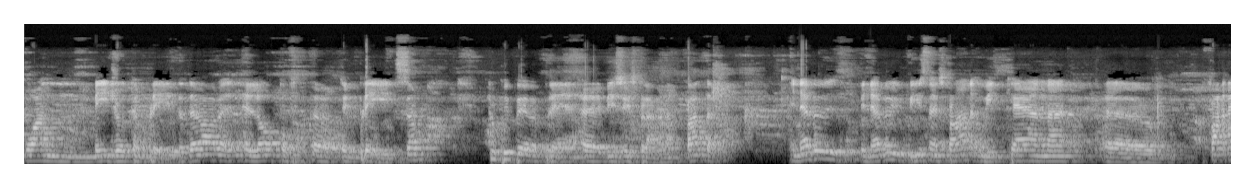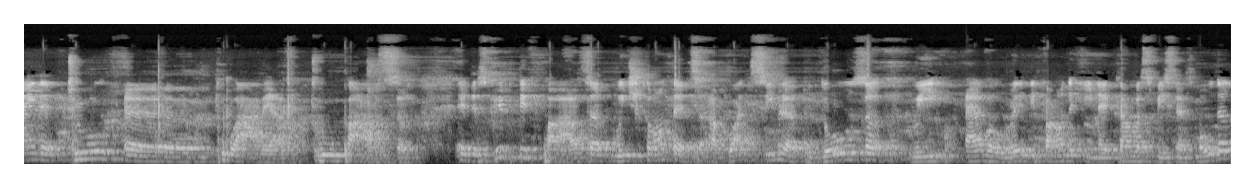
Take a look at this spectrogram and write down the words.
one major template. There are a, a lot of uh, templates to prepare a plan, business plan. But in every, in every business plan we can uh, find two, uh, two areas, two parts a descriptive part which contents are quite similar to those we have already found in a Canvas business model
